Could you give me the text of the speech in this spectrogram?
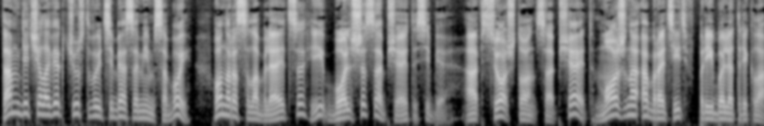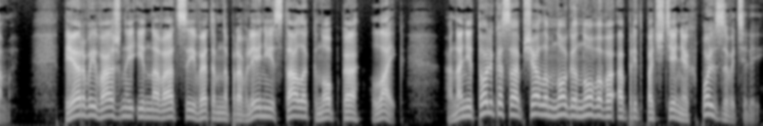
Там, где человек чувствует себя самим собой, он расслабляется и больше сообщает о себе. А все, что он сообщает, можно обратить в прибыль от рекламы. Первой важной инновацией в этом направлении стала кнопка «Лайк». Она не только сообщала много нового о предпочтениях пользователей,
